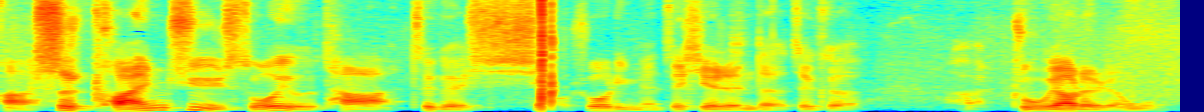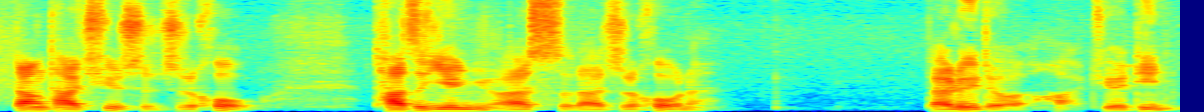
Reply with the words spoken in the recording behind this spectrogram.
啊，是团聚所有他这个小说里面这些人的这个啊主要的人物。当他去世之后，他自己女儿死了之后呢，白瑞德啊决定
